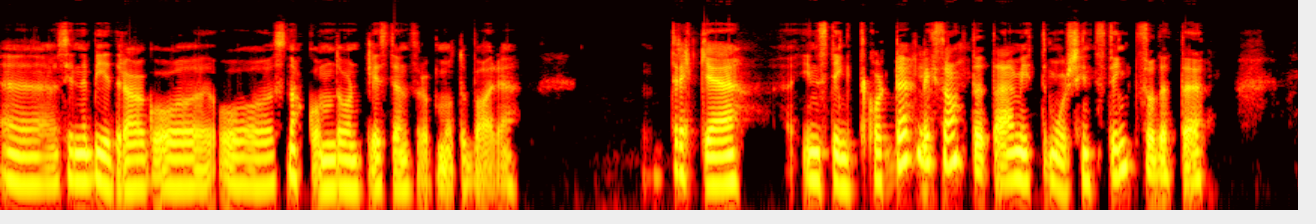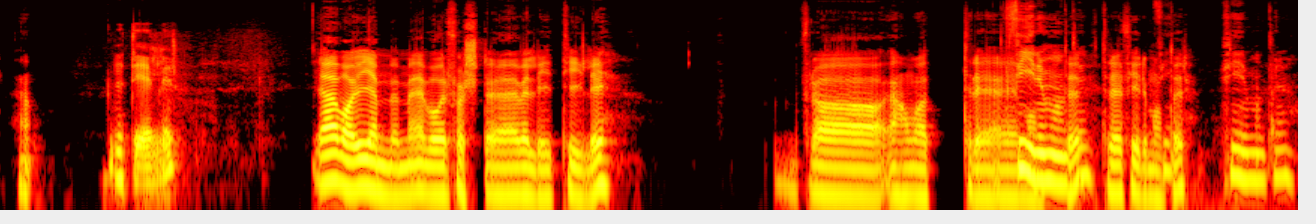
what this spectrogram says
eh, sine bidrag og, og snakke om det ordentlig istedenfor å på en måte bare trekke instinktkortet, liksom. Dette er mitt morsinstinkt, så dette Ja. Dette gjelder. Jeg var jo hjemme med vår første veldig tidlig. Fra ja, han var tre Fire måneder. måneder. Tre-fire måneder. Fire måneder, ja.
